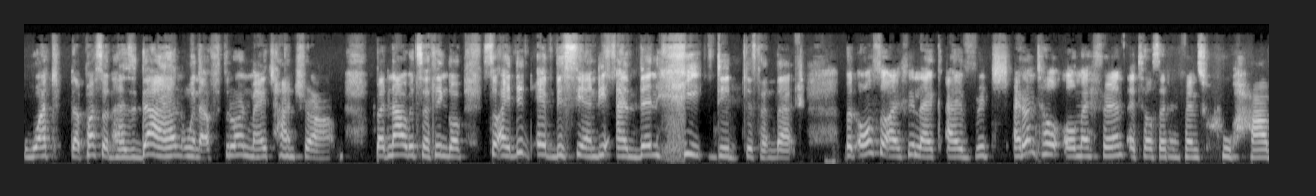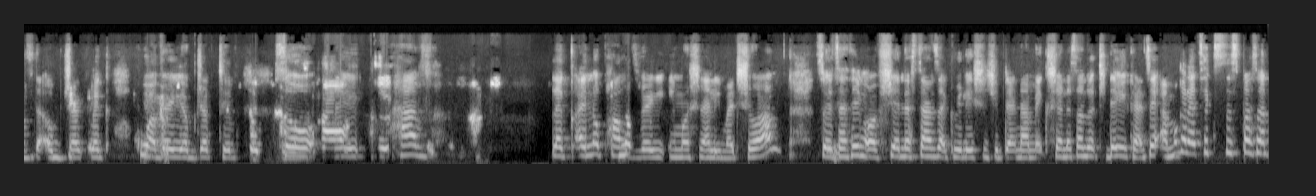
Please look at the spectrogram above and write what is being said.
what the person has done when I've thrown my tantrum. But now it's a thing of, so I did FBC and D and then he did this and that. But also I feel like I've reached, I don't tell all my friends, I tell certain friends who have the object, like who are very objective. So I have like I know Pearl is very emotionally mature. So it's a thing of she understands like relationship dynamics. She understands that today you can say, I'm not gonna text this person,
